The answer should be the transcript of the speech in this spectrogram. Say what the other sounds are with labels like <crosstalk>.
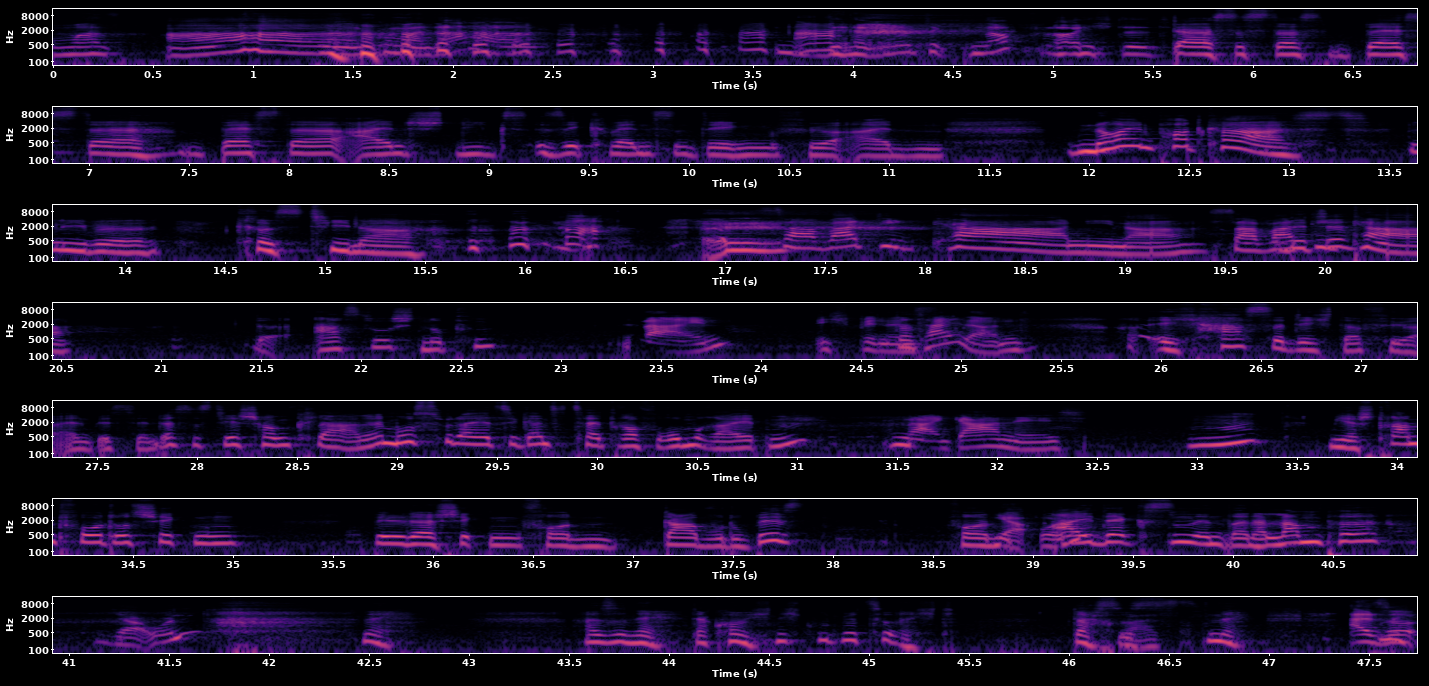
Was? Ah, guck mal da. Der rote Knopf leuchtet. Das ist das beste, beste Einstiegssequenzending für einen neuen Podcast, liebe Christina. Savatika, Nina. Savatika. Hast du Schnupfen? Nein, ich bin in Das- Thailand. Ich hasse dich dafür ein bisschen. Das ist dir schon klar, ne? Musst du da jetzt die ganze Zeit drauf rumreiten? Nein, gar nicht. Mir Strandfotos schicken, Bilder schicken von da, wo du bist, von Ja? Eidechsen in deiner Lampe. Ja und? Nee. Also, nee, da komme ich nicht gut mit zurecht. Das Ach, ist. was. Nee. Also,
